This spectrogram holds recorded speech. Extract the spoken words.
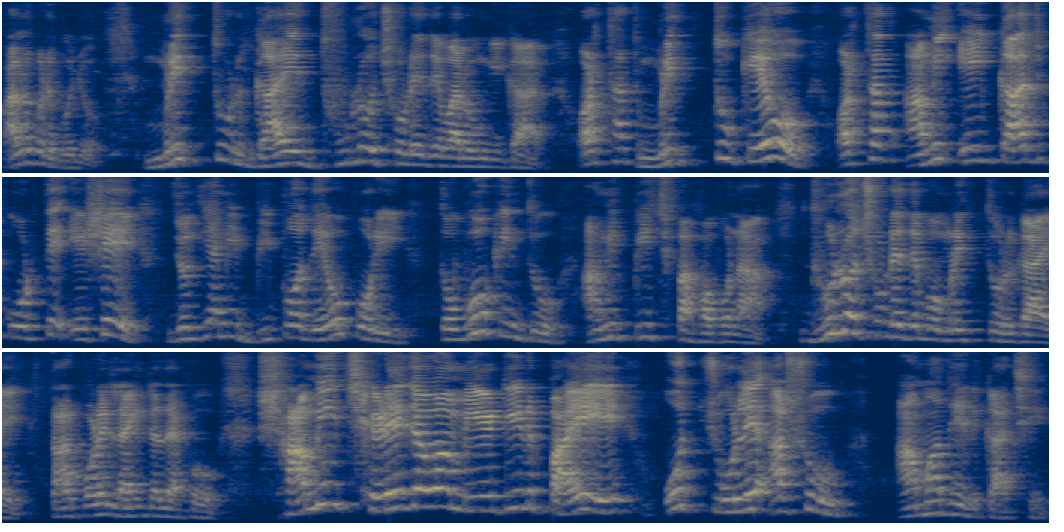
ভালো করে বোঝো। মৃত্যুর গায়ে ধুলো ছড়ে দেওয়ার অঙ্গীকার। অর্থাৎ মৃত্যুকেও, অর্থাৎ আমি এই কাজ করতে এসে যদি আমি বিপদেও পড়ি, তবুও কিন্তু আমি পিছপা হব না। ধুলো ছুঁড়ে দেব মৃত্যুর গায়ে। তারপরে লাইনটা দেখো। স্বামী ছেড়ে যাওয়া মেয়েটির পায়ে ও চলে আসুক আমাদের কাছে।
